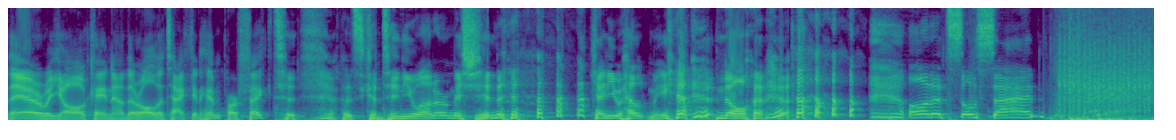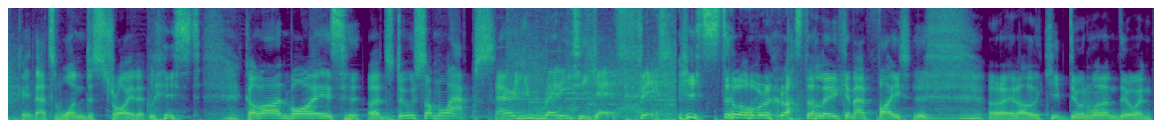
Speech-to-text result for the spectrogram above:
there we go. Okay, now they're all attacking him. Perfect. Let's continue on our mission. Can you help me? no. oh, that's so sad. Okay, that's one destroyed at least. Come on, boys. Let's do some laps. Are you ready to get fit? He's still over across the lake in that fight. All right, I'll keep doing what I'm doing.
